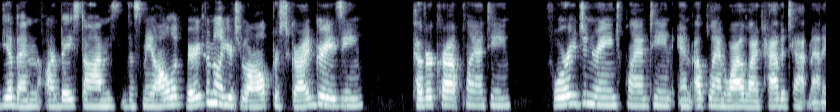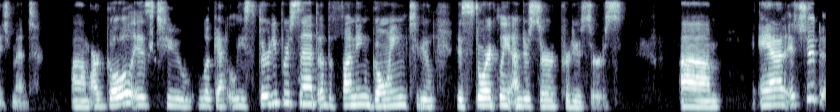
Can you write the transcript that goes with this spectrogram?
given are based on, this may all look very familiar to all, prescribed grazing, cover crop planting, forage and range planting, and upland wildlife habitat management. Um, our goal is to look at at least thirty percent of the funding going to historically underserved producers. Um, and it should,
